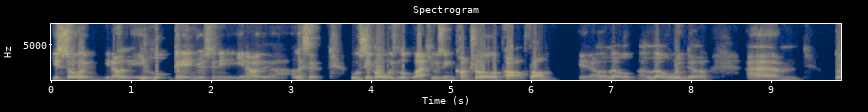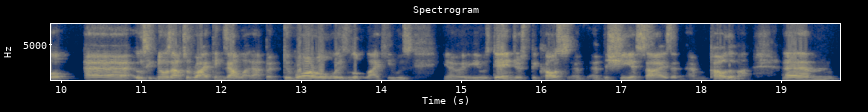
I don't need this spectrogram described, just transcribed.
you saw him. You know, he looked dangerous, and he, you know, listen, Usyk always looked like he was in control, apart from you know a little a little window. Um, but uh, Usyk knows how to ride things out like that. But Dubois always looked like he was, you know, he was dangerous because of, of the sheer size and, and power of the man. Um,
